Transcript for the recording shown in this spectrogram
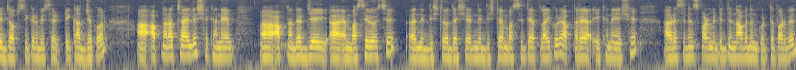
এই জব সিকার ভিসাটি কার্যকর। আপনারা চাইলে সেখানে আপনাদের যেই অ্যাম্বাসি রয়েছে নির্দিষ্ট দেশের নির্দিষ্ট অ্যাম্বাসিতে অ্যাপ্লাই করে আপনারা এখানে এসে রেসিডেন্স পারমিটের জন্য আবেদন করতে পারবেন।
